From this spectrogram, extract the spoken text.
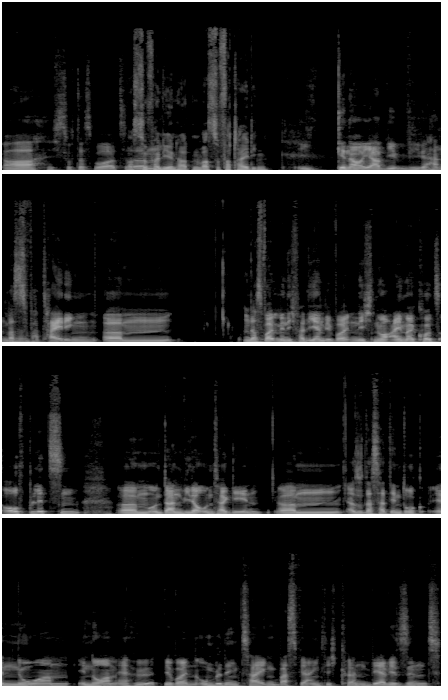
ah, ich suche das Wort. Was zu ähm, verlieren hatten, was zu verteidigen. Genau, ja, wir, wir hatten was ja. zu verteidigen. Ähm, und das wollten wir nicht verlieren. Wir wollten nicht nur einmal kurz aufblitzen ähm, und dann wieder untergehen. Ähm, also das hat den Druck enorm, enorm erhöht. Wir wollten unbedingt zeigen, was wir eigentlich können, wer wir sind,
